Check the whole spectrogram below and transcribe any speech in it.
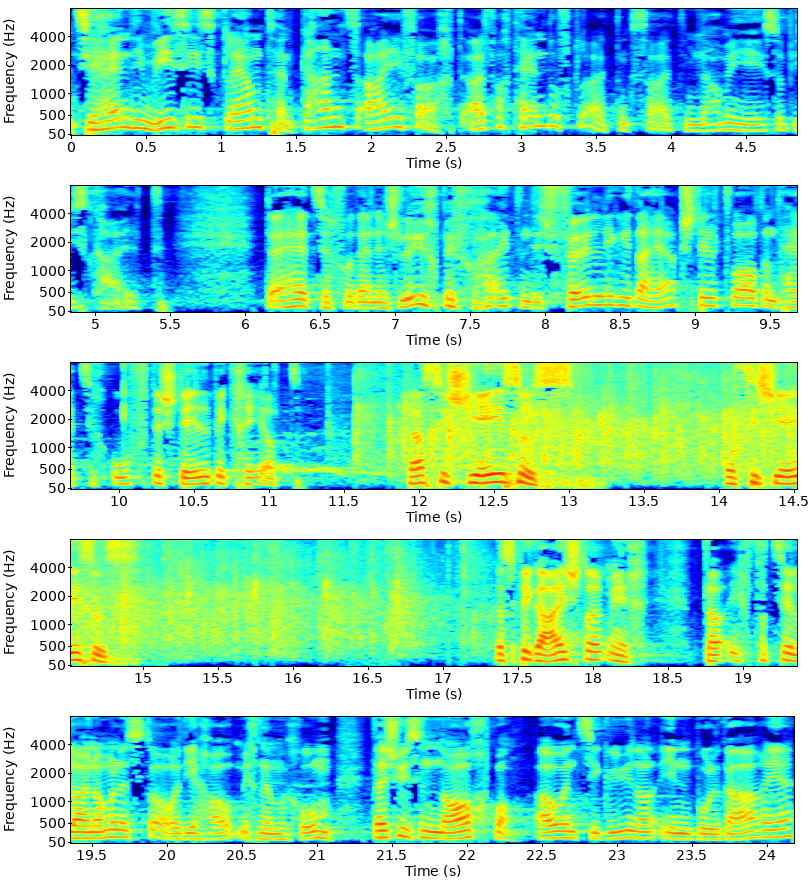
Und sie haben ihm, wie sie es gelernt haben, ganz einfach, einfach die Hände aufgelegt und gesagt, im Namen Jesu bist geheilt. Der hat sich von diesen Schläuchen befreit und ist völlig wiederhergestellt worden und hat sich auf der Stelle bekehrt. Das ist Jesus. Das ist Jesus. Das begeistert mich. ich erzähle euch nochmal eine Story, die haut mich nämlich um. Das ist unser Nachbar, auch ein Zigeuner in Bulgarien.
